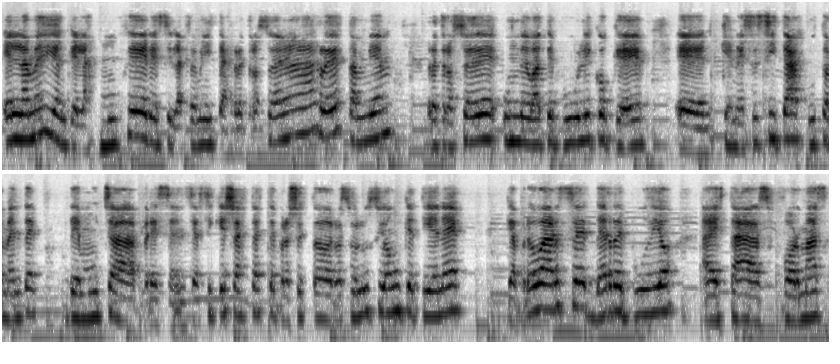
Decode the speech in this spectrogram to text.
en la medida en que las mujeres y las feministas retroceden en las redes, también retrocede un debate público que, eh, que necesita justamente de mucha presencia. Así que ya está este proyecto de resolución que tiene que aprobarse de repudio a estas formas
